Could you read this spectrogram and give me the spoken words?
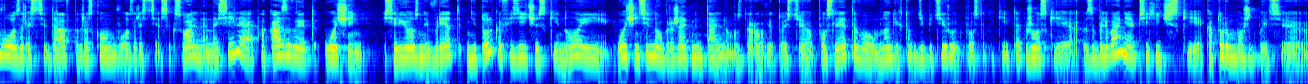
возрасте, да, в подростковом возрасте сексуальное насилие оказывает очень серьезный вред не только физический, но и очень сильно угрожает ментальному здоровью. То есть э, после этого у многих там дебютируют просто какие-то жесткие заболевания психические, к которым, может быть, э,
